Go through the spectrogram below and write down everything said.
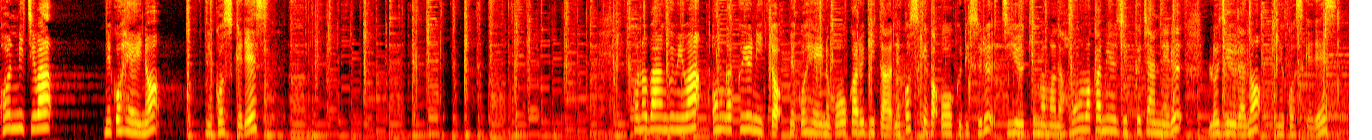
こんにちは。猫兵の猫助です。この番組は音楽ユニット猫兵のボーカルギター猫助がお送りする自由気ままなほんわかミュージックチャンネル路地裏の猫助です。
